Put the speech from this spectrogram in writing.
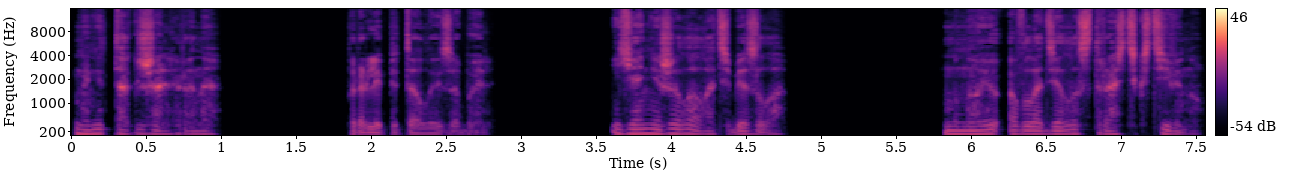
Мне так жаль, Рене», — пролепетала Изабель. «Я не желала тебе зла. Мною овладела страсть к Стивену.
